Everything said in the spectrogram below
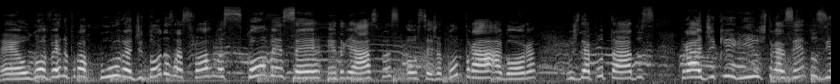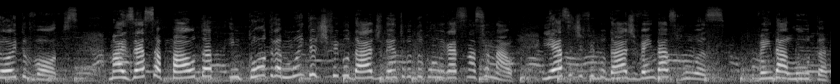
é, o governo procura de todas as formas convencer, entre aspas, ou seja, comprar agora os deputados para adquirir os 308 votos. Mas essa pauta encontra muita dificuldade dentro do Congresso Nacional. E essa dificuldade vem das ruas vem da luta,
